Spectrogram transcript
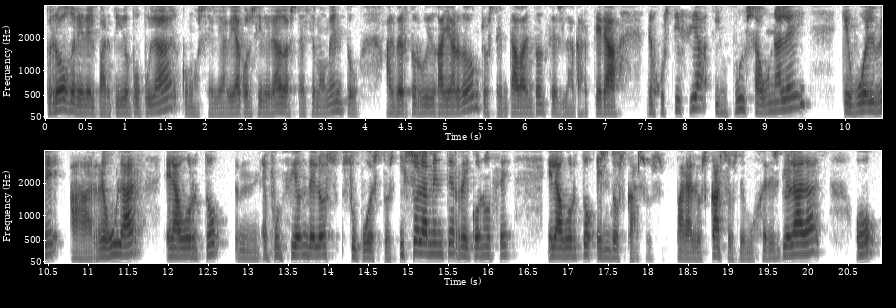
progre del Partido Popular, como se le había considerado hasta ese momento Alberto Ruiz Gallardón, que ostentaba entonces la cartera de justicia, impulsa una ley que vuelve a regular el aborto mm, en función de los supuestos y solamente reconoce el aborto en dos casos, para los casos de mujeres violadas o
